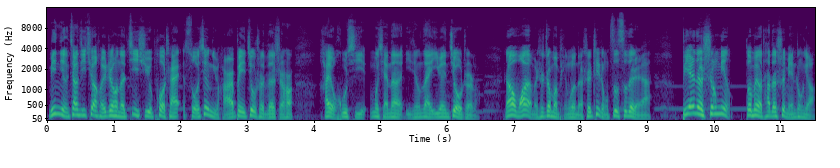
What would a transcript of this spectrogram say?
民警将其劝回之后呢，继续破拆，所幸女孩被救出来的时候还有呼吸，目前呢已经在医院救治了。然后网友们是这么评论的：是这种自私的人啊，别人的生命都没有他的睡眠重要。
